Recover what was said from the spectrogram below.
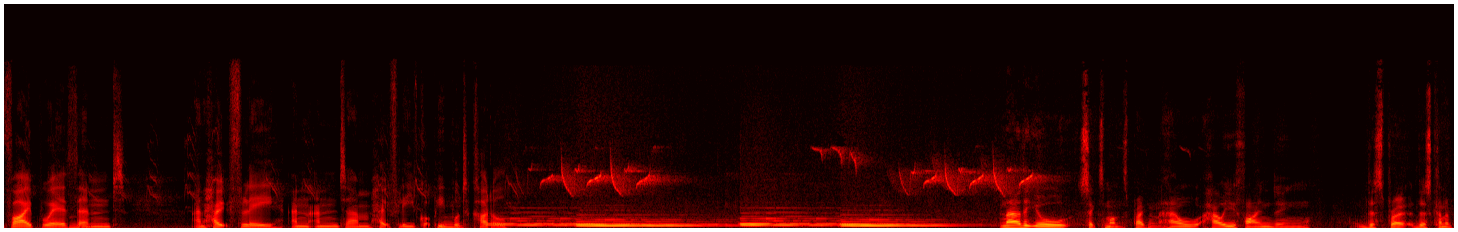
vibe with and and hopefully and and um, hopefully you've got people to cuddle now that you're six months pregnant, how, how are you finding this, pro- this kind of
